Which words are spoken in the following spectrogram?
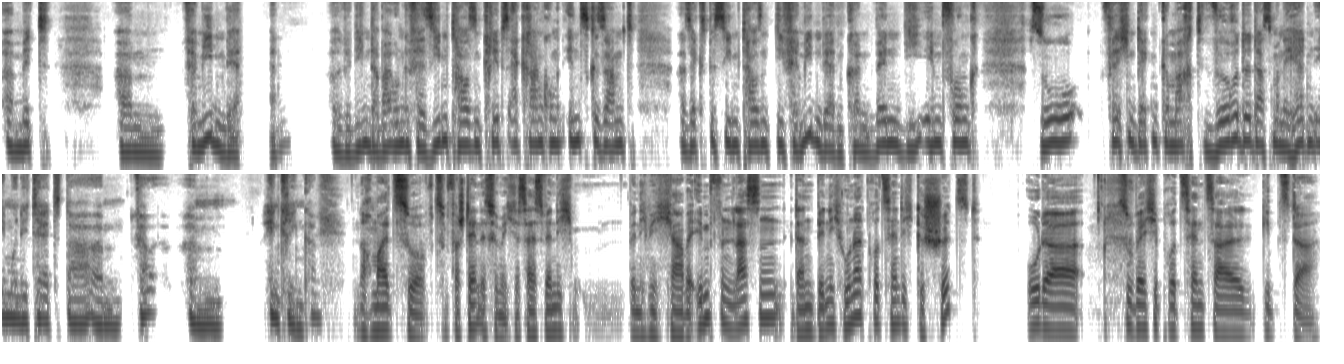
äh, mit ähm, vermieden werden. Also wir liegen dabei ungefähr 7000 Krebserkrankungen insgesamt, äh, 6.000 bis 7000, die vermieden werden können, wenn die Impfung so flächendeckend gemacht würde, dass man eine Herdenimmunität da ähm, für, ähm, hinkriegen kann. Nochmal zur, zum Verständnis für mich. Das heißt, wenn ich, wenn ich mich habe impfen lassen, dann bin ich hundertprozentig geschützt? Oder zu welche Prozentzahl gibt's da?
